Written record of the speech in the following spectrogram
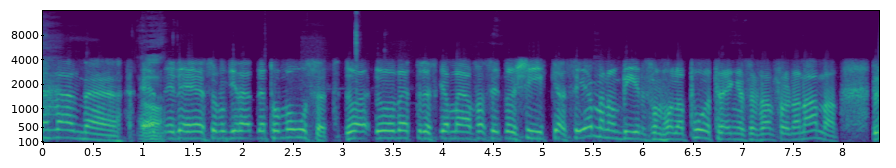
även en, det är som grädde på moset. Då, då vet du, ska man i alla fall sitta och kika. Ser man någon bil som håller på att tränga sig framför någon annan, då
